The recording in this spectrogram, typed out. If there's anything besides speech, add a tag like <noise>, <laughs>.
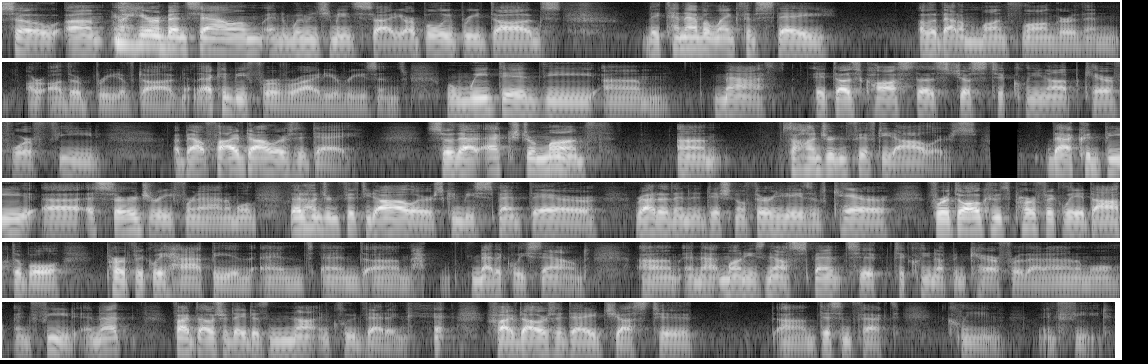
So um, <clears throat> here in Bensalem and the Women's Humane Society, our bully breed dogs, they tend to have a length of stay of about a month longer than our other breed of dog. Now, that can be for a variety of reasons. When we did the um, math, it does cost us just to clean up, care for, feed about $5 a day. So that extra month, um, it's $150. That could be uh, a surgery for an animal. That $150 can be spent there rather than an additional 30 days of care for a dog who's perfectly adoptable, perfectly happy, and, and, and um, medically sound. Um, and that money's now spent to, to clean up and care for that animal and feed. And that $5 a day does not include vetting. <laughs> $5 a day just to um, disinfect, clean, and feed.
